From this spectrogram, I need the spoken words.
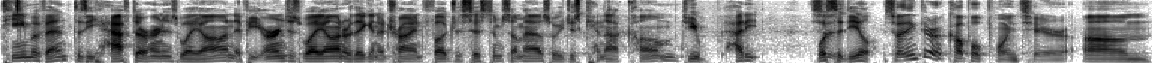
team event? Does he have to earn his way on? If he earns his way on, are they going to try and fudge the system somehow so he just cannot come? Do you? How do you? What's So- the deal? So I think there are a couple points here. Um,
